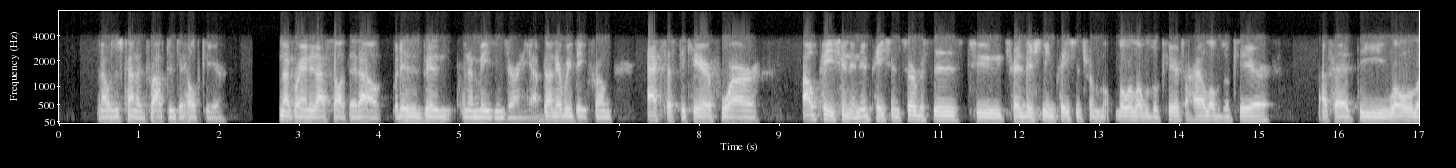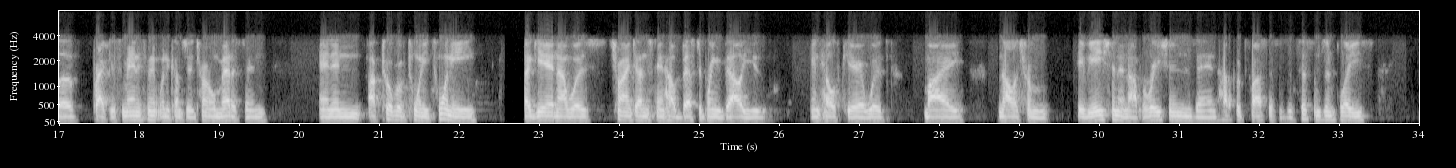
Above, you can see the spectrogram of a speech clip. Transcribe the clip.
And I was just kind of dropped into healthcare. Now, granted, I sought that out, but it has been an amazing journey. I've done everything from access to care for our outpatient and inpatient services to transitioning patients from lower levels of care to higher levels of care. I've had the role of practice management when it comes to internal medicine. And in October of 2020, again, I was trying to understand how best to bring value in healthcare with my knowledge from aviation and operations and how to put processes and systems in place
